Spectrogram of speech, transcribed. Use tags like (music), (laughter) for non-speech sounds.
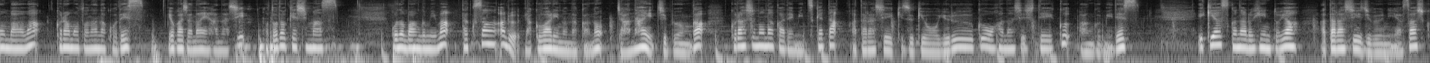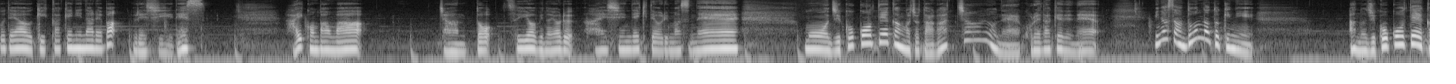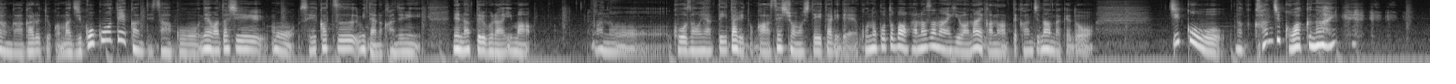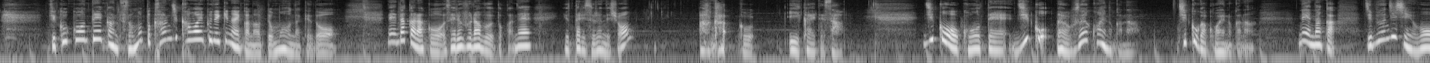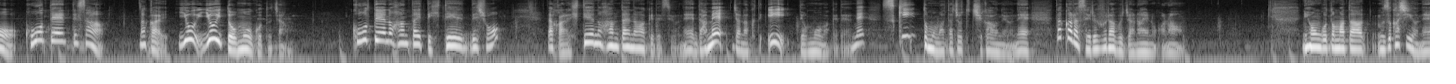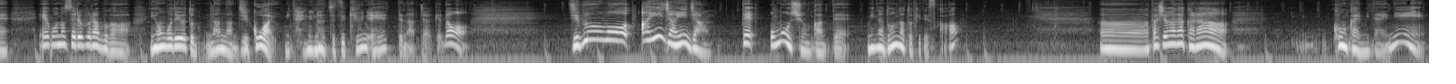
こんばんは。倉本々子です。ヨガじゃない話お届けします。この番組はたくさんある役割の中のじゃない自分が暮らしの中で見つけた新しい気づきをゆるーくお話ししていく番組です。生きやすくなるヒントや新しい自分に優しく出会うきっかけになれば嬉しいです。はいこんばんは。ちゃんと水曜日の夜配信できておりますね。もう自己肯定感がちょっと上がっちゃうよね。これだけでね。皆さんどんな時にあの自己肯定感が上がるというか、まあ、自己肯定感ってさこうね私もう生活みたいな感じに、ね、なってるぐらい今あの講座をやっていたりとかセッションをしていたりでこの言葉を話さない日はないかなって感じなんだけど自己をなんか漢字怖くない？自己肯定感ってさもっと漢字可愛くできないかなって思うんだけど、ね、だからこうセルフラブとかね言ったりするんでしょ？あかこう言い換えてさ。自己を肯定自己だからそれは怖いのかな？自己が怖いのかな？ねなんか自分自身を肯定ってさなんか良いと思うことじゃん。肯定の反対って否定でしょ？だから否定の反対なわけですよね。ダメじゃなくていいって思うわけだよね。好きともまたちょっと違うのよね。だからセルフラブじゃないのかな。日本語とまた難しいよね。英語のセルフラブが日本語で言うと何なん？自己愛みたいになっちゃって急にえ？ってなっちゃうけど自分をあいいじゃんいいじゃんって思う瞬間ってみんなどんな時ですか？うーん私はだから今回みたいに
